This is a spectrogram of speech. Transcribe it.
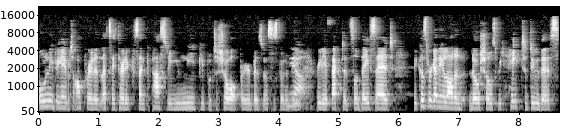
Only being able to operate at let's say 30% capacity, you need people to show up or your business is going to be Yeah. really affected. So they said, because we're getting a lot of no shows, we hate to do this.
